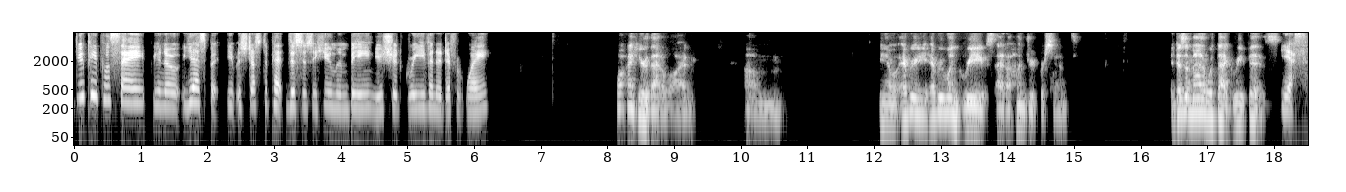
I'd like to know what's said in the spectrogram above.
Do people say, you know, yes, but it was just a pet. This is a human being. You should grieve in a different way. Well, I hear that a lot. Um, you know, every everyone grieves at a hundred percent. It doesn't matter what that grief is. Yes.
